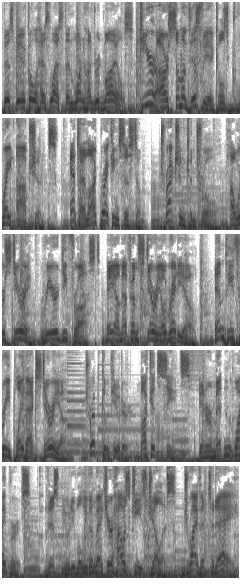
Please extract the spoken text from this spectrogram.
This vehicle has less than 100 miles. Here are some of this vehicle's great options anti lock braking system traction control, power steering, rear defrost, AM FM stereo radio, MP3 playback stereo, trip computer, bucket seats, intermittent wipers. This beauty will even make your house keys jealous. Drive it today.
